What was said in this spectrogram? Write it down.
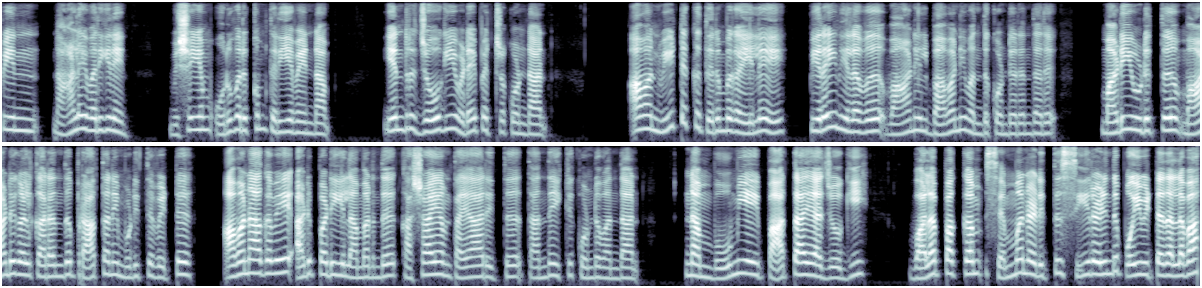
பின் நாளை வருகிறேன். விஷயம் ஒருவருக்கும் தெரிய வேண்டாம் என்று ஜோகி விடை கொண்டான். அவன் வீட்டுக்கு திரும்புகையிலே பிறை நிலவு வானில் பவனி வந்து கொண்டிருந்தது. மடியுடுத்து மாடுகள் கறந்து பிரார்த்தனை முடித்துவிட்டு அவனாகவே அடுப்படியில் அமர்ந்து கஷாயம் தயாரித்து தந்தைக்கு கொண்டு வந்தான். நம் பூமியை பார்த்தாயா ஜோகி? வலப்பக்கம் செம்மனடித்து சீரழிந்து போய்விட்டதல்லவா?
